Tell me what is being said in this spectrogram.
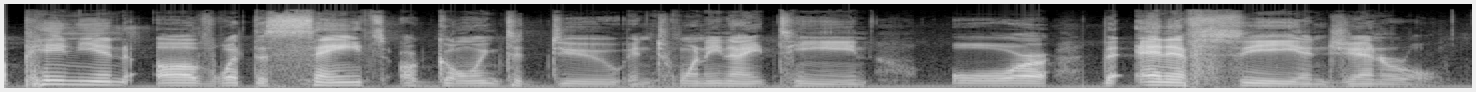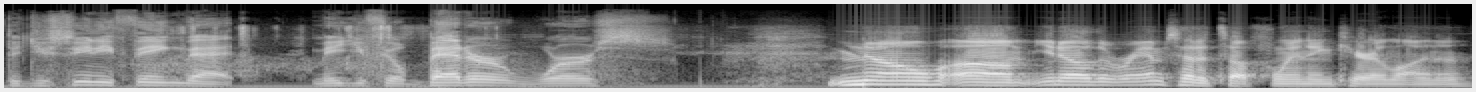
opinion of what the Saints are going to do in 2019 or the NFC in general? Did you see anything that made you feel better, worse? No, um, you know the Rams had a tough win in Carolina.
